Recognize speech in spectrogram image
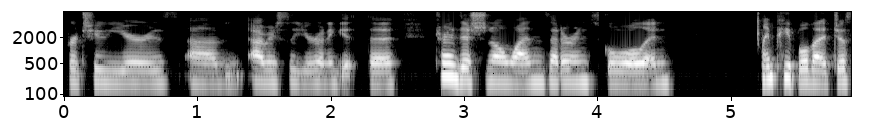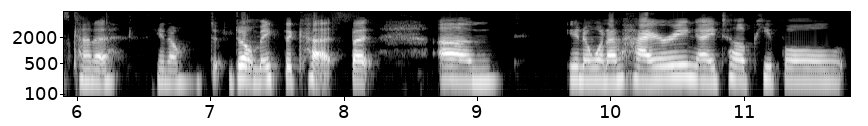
for two years. Um, obviously, you're going to get the transitional ones that are in school and and people that just kind of you know d- don't make the cut. But um, you know, when I'm hiring, I tell people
